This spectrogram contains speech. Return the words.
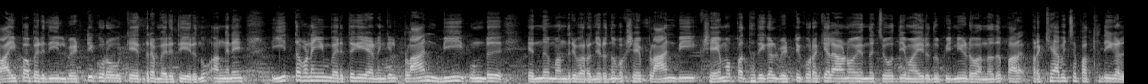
വായ്പാ പരിധിയിൽ വെട്ടിക്കുറവ് കേന്ദ്രം വരുത്തിയിരുന്നു. അങ്ങനെ ഈ തവണയും വരുത്തുകയാണെങ്കിൽ പ്ലാൻ ബി ഉണ്ട് എന്ന് മന്ത്രി പറഞ്ഞിരുന്നു. പക്ഷേ പ്ലാൻ ബി ക്ഷേമ പദ്ധതികൾ വെട്ടിക്കുറയ്ക്കലാണോ എന്ന ചോദ്യമായിരുന്നു പിന്നീട് വന്നത്. പ്രഖ്യാപിച്ച പദ്ധതികൾ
